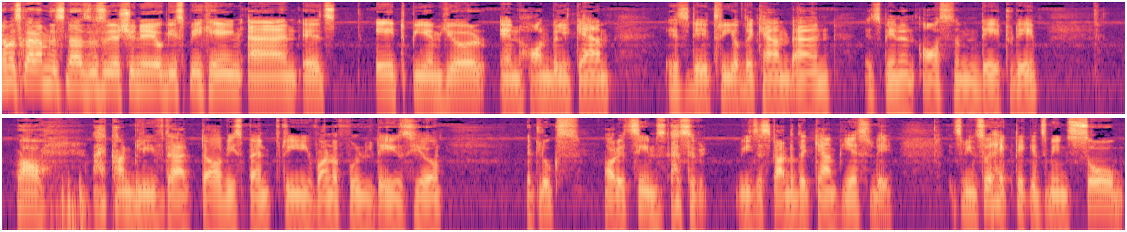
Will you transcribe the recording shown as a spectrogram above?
Namaskaram, listeners. This is Yashine Yogi speaking, and it's 8 p.m. here in Hornbill Camp. It's day three of the camp, and it's been an awesome day today. Wow, I can't believe that uh, we spent three wonderful days here. It looks, or it seems, as if we just started the camp yesterday. It's been so hectic, it's been so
